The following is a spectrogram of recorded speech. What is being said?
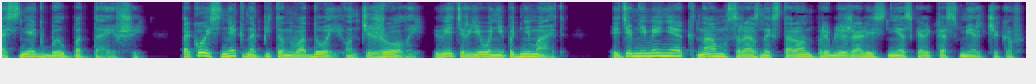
а снег был подтаивший. Такой снег напитан водой, он тяжелый, ветер его не поднимает. И тем не менее к нам с разных сторон приближались несколько смерчиков.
